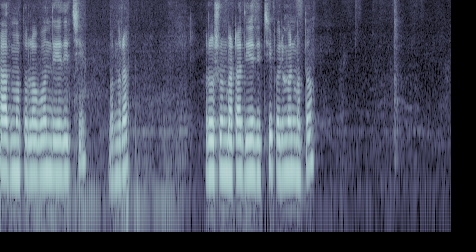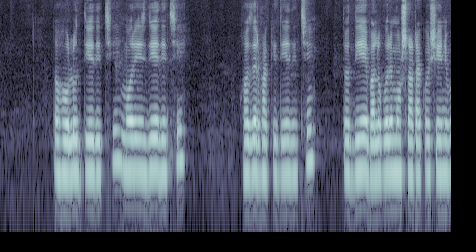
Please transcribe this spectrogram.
স্বাদ মতো লবণ দিয়ে দিচ্ছি, বন্ধুরা। রসুন বাটা দিয়ে দিচ্ছি পরিমাণ মতো। তো হলুদ দিয়ে দিচ্ছি, মরিচ দিয়ে দিচ্ছি হজের ফাঁকি দিয়ে দিচ্ছি। তো দিয়ে ভালো করে মশলাটা কষিয়ে নিব।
